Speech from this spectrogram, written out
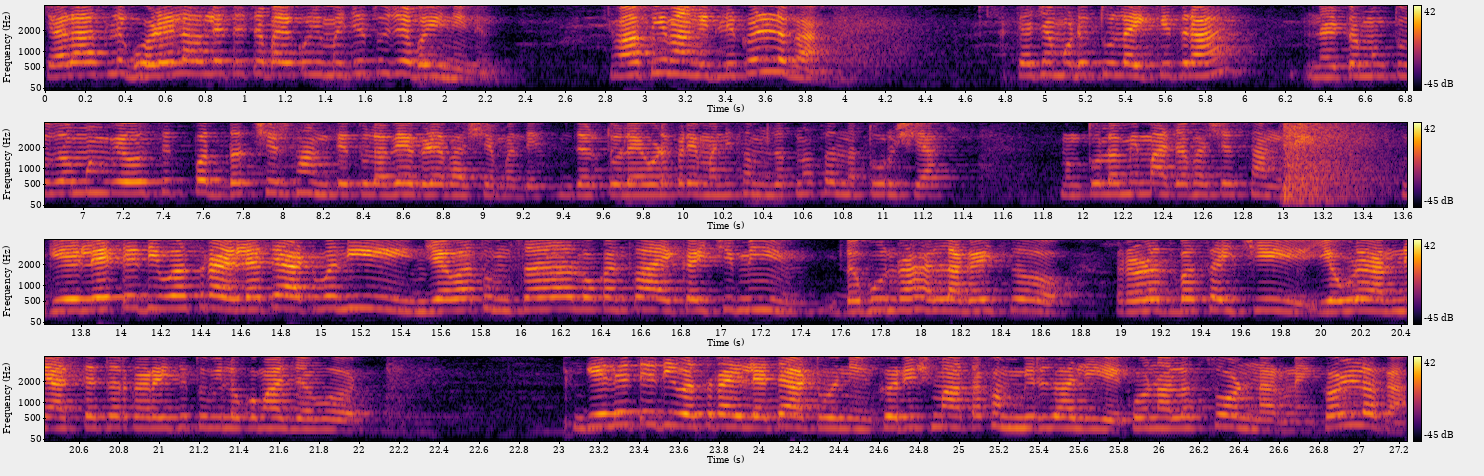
त्याला असले घोडे लावले त्याच्या बायकोनी म्हणजे तुझ्या बहिणीने. माफी मागितली कळलं का? त्याच्यामुळे तू ऐकित राहा. नाहीतर मग तुझं मग व्यवस्थित पद्धतशीर सांगते तुला वेगळ्या भाषेमध्ये. जर तुला एवढ्या प्रेमाने समजत नसेल ना तुरश्या मग तुला मी माझ्या भाषेत सांगते. गेले ते दिवस राहिल्या त्या आठवणी. जेव्हा तुमच्या लोकांचं ऐकायची मी दबून राहायला लागायचं रडत बसायची एवढे अन्याय अत्याचार करायचे तुम्ही लोक माझ्यावर. गेले ते दिवस राहिल्या त्या आठवणी. करिश्मा आता खंबीर झाली आहे कोणालाच सोडणार नाही. कळलं का?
